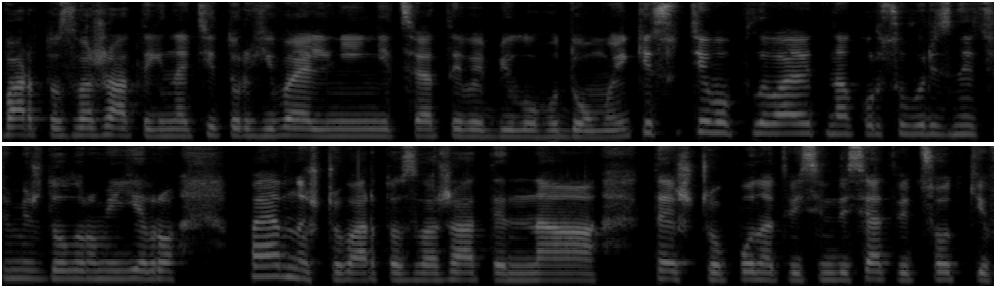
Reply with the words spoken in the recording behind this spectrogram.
варто зважати і на ті торгівельні ініціативи Білого Дому, які суттєво впливають на курсову різницю між доларом і євро. Певно, що варто зважати на те, що понад 80%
